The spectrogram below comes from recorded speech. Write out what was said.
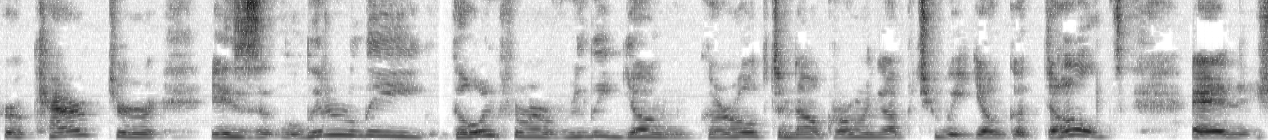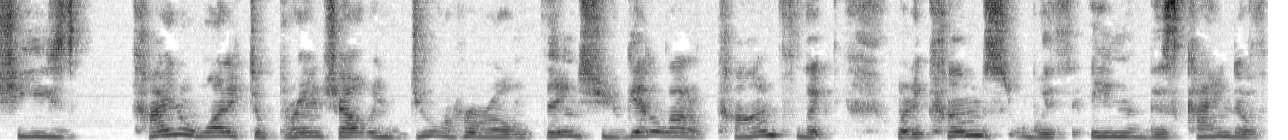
her character is literally going from a really young girl to now growing up to a young adult, and she's kind of wanting to branch out and do her own thing. So you get a lot of conflict when it comes within this kind of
